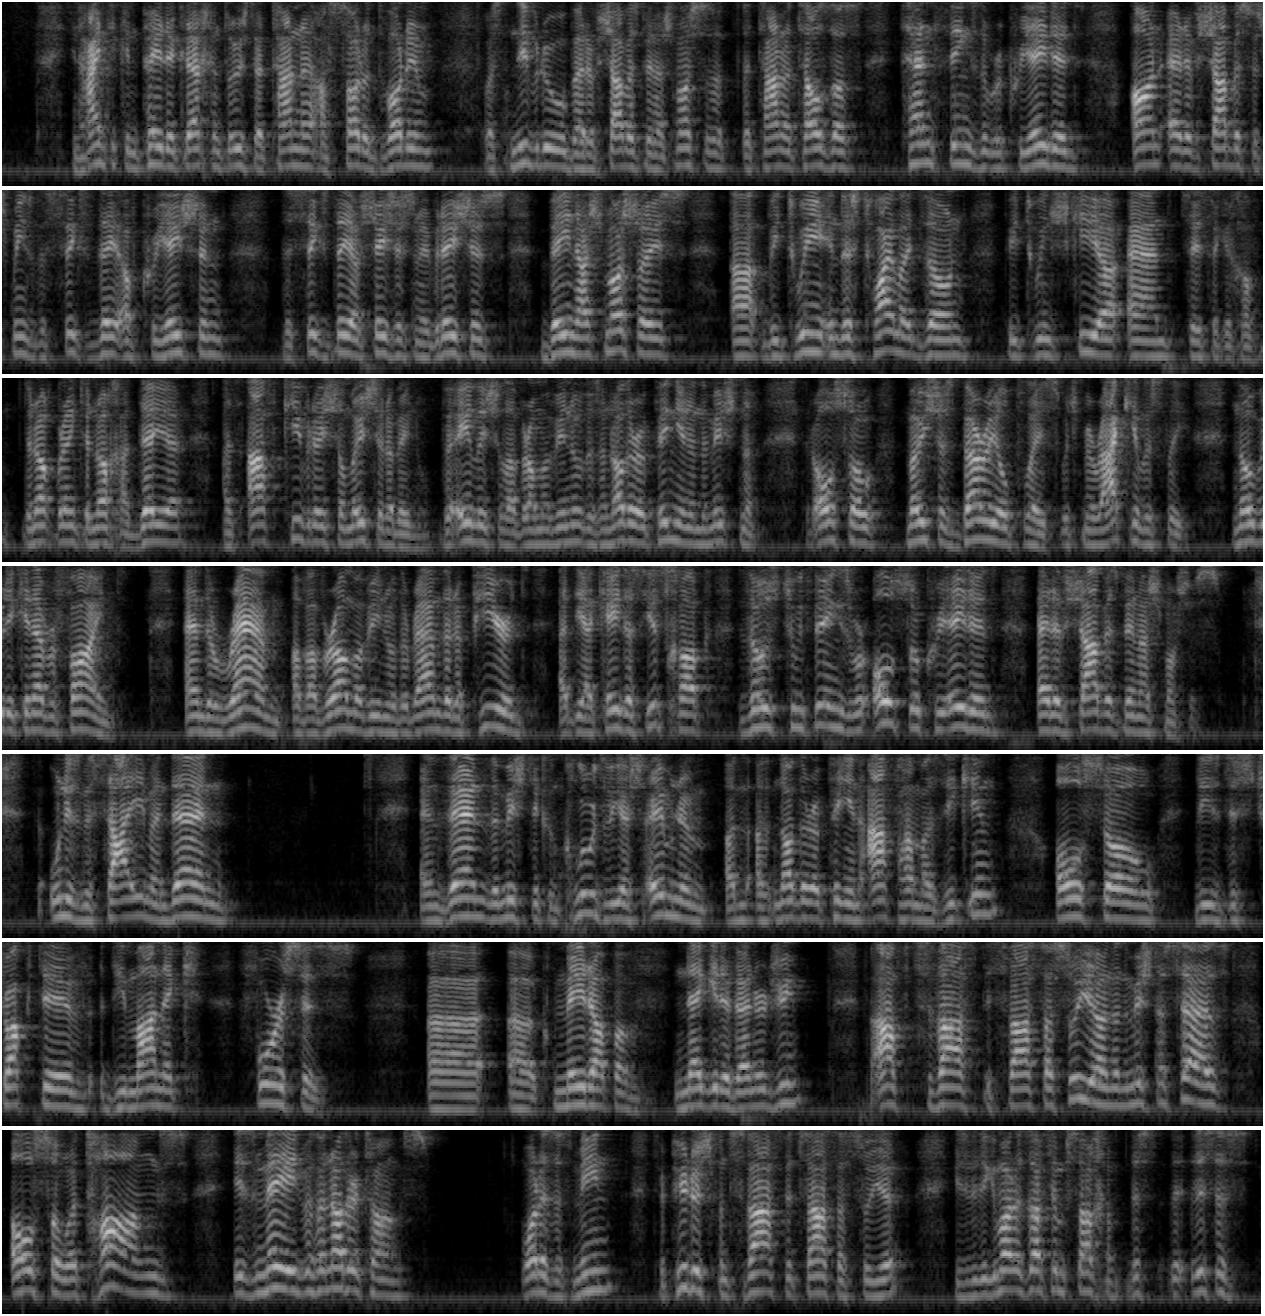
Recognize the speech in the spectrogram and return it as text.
In Heintiken Pedek Rechen Tuis der Tana Asara Dvorim was Nivru Berev Shabbos Ben Hashmashas. The Tana tells us ten things that were created on Erev Shabbos, which means the sixth day of creation, the sixth day of Sheshes and Mebreshis, Bein Hashmashas, uh, between in this twilight zone between Shkia and Tzesek Echavim. The Noch bringt Noch Hadeya as Af Kivrei Shel Moshe Rabbeinu ve'Eli Shel Avram Avinu. There's another opinion in the Mishnah that also Moshe's burial place, which miraculously nobody can ever find, and the ram of Avram Avinu, the ram that appeared at the Akedas Yitzchak, those two things were also created out of Shabbos ben Hashmashas. Unis Messiah, and then and then the Mishnah concludes v'yesh emrim another opinion af hamazikin, also these destructive demonic forces uh, uh, made up of negative energy. Af tzvas asuya, and then the Mishnah says also a tongs is made with another tongs. What does this mean? The pirush from tzvas is the Gemara zaktim psachim. This this is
